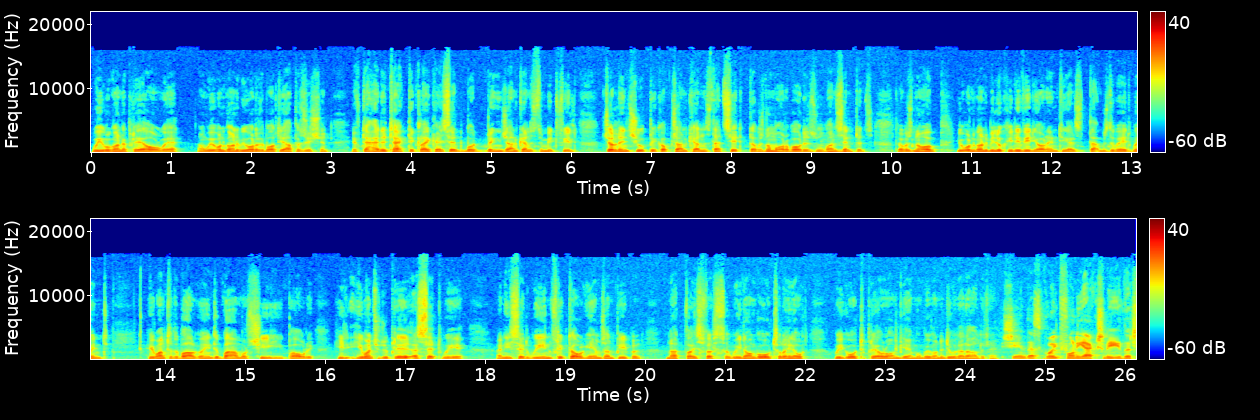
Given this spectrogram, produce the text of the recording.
we were going to play our way, and we weren't going to be worried about the opposition. If they had a tactic, like I said, about bringing John Kearns to midfield, Ger Lynch, you pick up John Kearns, that's it. There was no more about it, it was one mm. sentence. There was no, you weren't going to be looking at the video or anything else. That was the way it went. He wanted the ball going to Bomber, Sheehy, Powery. He, he wanted to play a set way, and he said, we inflict our games on people, not vice versa. We don't go to line out we go to play our own game and we're going to do that all the time. Shane, that's quite funny actually that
